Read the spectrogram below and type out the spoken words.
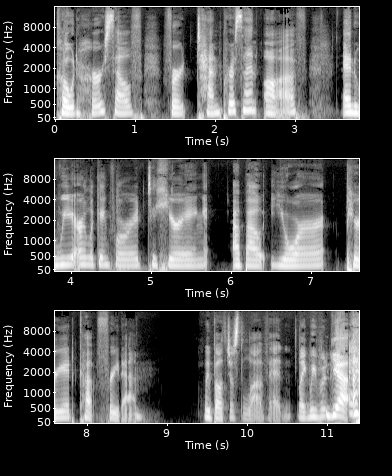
code herself for 10% off. And we are looking forward to hearing about your period cup freedom? We both just love it. Like we've been, yeah.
